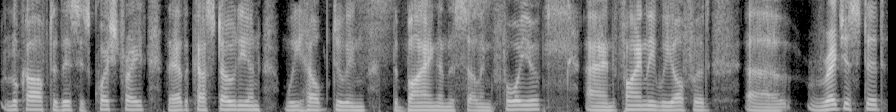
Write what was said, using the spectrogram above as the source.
look after this is Questrade. They're the custodian. We help doing the buying and the selling for you. And finally, we offered uh, registered,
